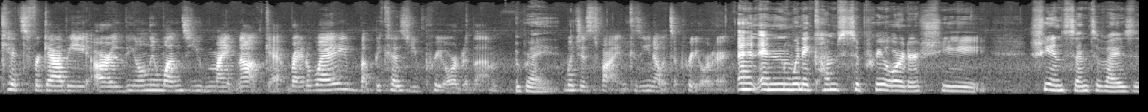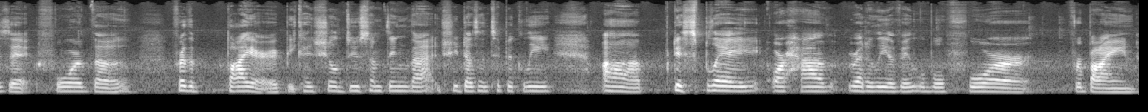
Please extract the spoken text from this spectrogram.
kits for Gabby are the only ones you might not get right away, but because you pre-order them, right, which is fine because you know it's a pre-order. and and when it comes to pre-order, she she incentivizes it for the for the buyer because she'll do something that she doesn't typically uh, display or have readily available for for buying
